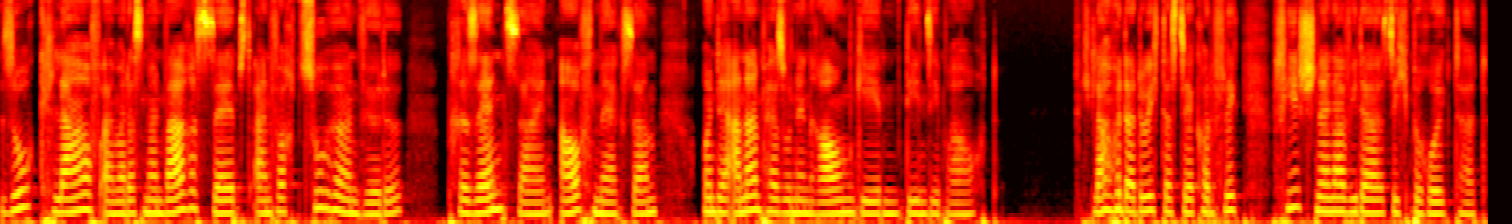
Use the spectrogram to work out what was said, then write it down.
so klar auf einmal, dass mein wahres Selbst einfach zuhören würde, präsent sein, aufmerksam und der anderen Person den Raum geben, den sie braucht. Ich glaube dadurch, dass der Konflikt viel schneller wieder sich beruhigt hat.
